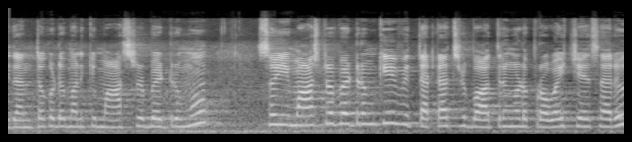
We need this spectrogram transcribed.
ఇదంతా కూడా మనకి మాస్టర్ బెడ్రూము. సో ఈ మాస్టర్ బెడ్రూమ్కి విత్ అటాచ్డ్ బాత్రూమ్ కూడా ప్రొవైడ్ చేశారు.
